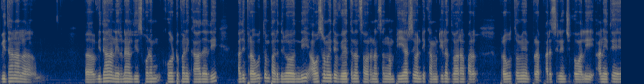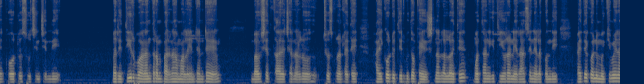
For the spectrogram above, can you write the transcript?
విధానాల విధాన నిర్ణయాలు తీసుకోవడం కోర్టు పని కాదది. అది ప్రభుత్వం పరిధిలో ఉంది. అవసరమైతే వేతన సవరణ సంఘం, పిఆర్సీ వంటి కమిటీల ద్వారా పర ప్రభుత్వమే ప్ర పరిశీలించుకోవాలి అయితే కోర్టు సూచించింది. మరి తీర్పు అనంతరం పరిణామాలు ఏంటంటే భవిష్యత్ కార్యాచరణలు చూసుకున్నట్లయితే హైకోర్టు తీర్పుతో పెన్షనర్లలో అయితే మొత్తానికి తీవ్ర నిరాశ నెలకొంది. అయితే కొన్ని ముఖ్యమైన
